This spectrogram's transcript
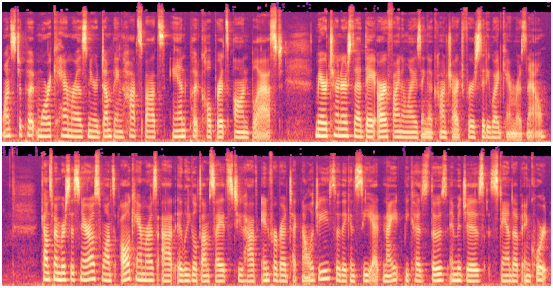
wants to put more cameras near dumping hotspots and put culprits on blast. Mayor Turner said they are finalizing a contract for citywide cameras now. Councilmember Cisneros wants all cameras at illegal dump sites to have infrared technology so they can see at night because those images stand up in court.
